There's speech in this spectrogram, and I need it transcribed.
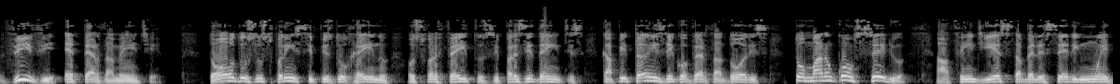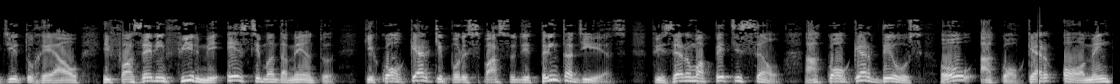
vive eternamente. Todos os príncipes do reino, os prefeitos e presidentes, capitães e governadores tomaram conselho a fim de estabelecerem um edito real e fazerem firme este mandamento, que qualquer que por espaço de trinta dias fizer uma petição a qualquer Deus ou a qualquer homem,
